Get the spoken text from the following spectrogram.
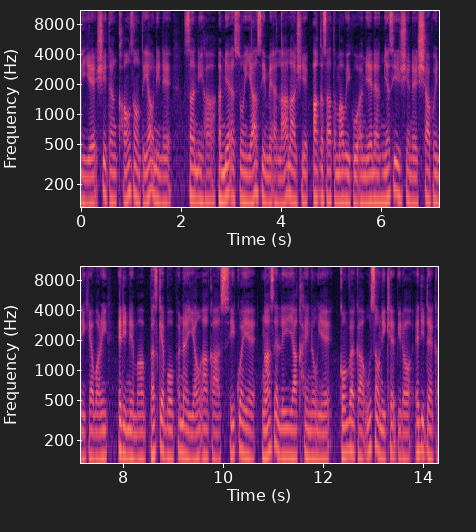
ဏီရဲ့ရှေ့တန်းခေါင်းဆောင်တယောက်အနေနဲ့ Sonny ဟာအမျက်အစွန်းရစေမဲ့အလားအလာရှိအားကစားသမားတွေကိုအမြဲတမ်းမျက်စိရှင်နဲ့ရှာဖွေနေကြပါရင်အဲ့ဒီနေ့မှာ basketball ဖနက်ရောင်းအားကဈေးကွက်ရဲ့54ရာခိုင်နှုန်းရဲ့ convert ကဥဆောင်နေခဲ့ပြီးတော့ editor က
